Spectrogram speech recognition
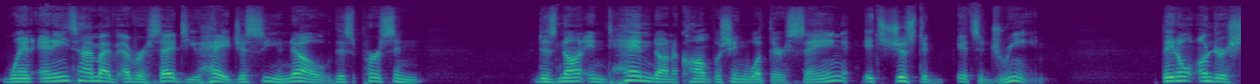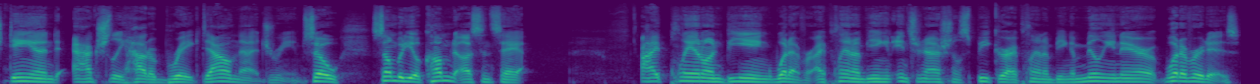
when anytime I've ever said to you, hey, just so you know, this person does not intend on accomplishing what they're saying, it's just a it's a dream. They don't understand actually how to break down that dream. So somebody will come to us and say, I plan on being whatever. I plan on being an international speaker. I plan on being a millionaire, whatever it is.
